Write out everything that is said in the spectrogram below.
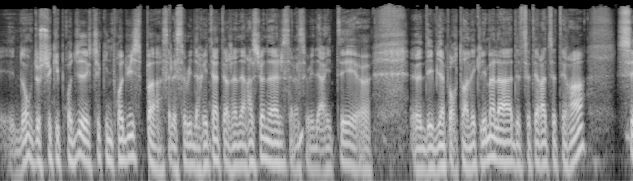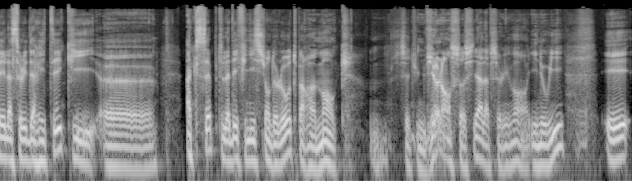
Et donc de ceux qui produisent avec ceux qui ne produisent pas. C'est la solidarité intergénérationnelle, c'est la solidarité euh, euh, des bien portants avec les malades, etc. etc. C'est la solidarité qui accepte la définition de l'autre par un manque. C'est une violence sociale absolument inouïe. Et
